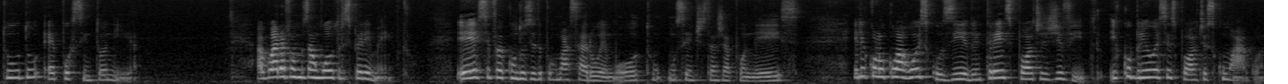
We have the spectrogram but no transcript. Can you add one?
Tudo é por sintonia. Agora vamos a um outro experimento. Esse foi conduzido por Masaru Emoto, um cientista japonês. Ele colocou arroz cozido em três potes de vidro e cobriu esses potes com água.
